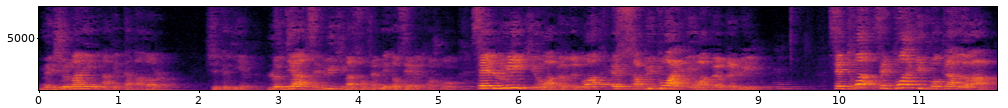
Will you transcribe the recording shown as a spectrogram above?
mais je m'aligne avec ta parole, je te dire, le diable, c'est lui qui va s'enfermer dans ses retranchements. C'est lui qui aura peur de toi, et ce sera plus toi qui auras peur de lui. C'est toi, c'est toi qui proclameras.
